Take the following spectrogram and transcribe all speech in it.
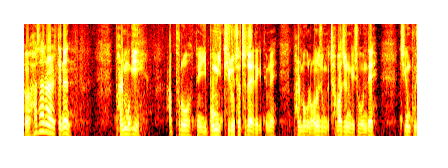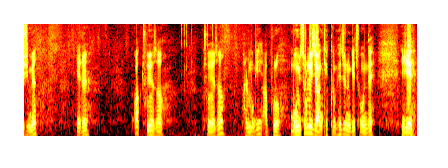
어, 하산을 할 때는 발목이 앞으로 이 몸이 뒤로 젖혀져야 되기 때문에 발목을 어느 정도 잡아주는 게 좋은데 지금 보시면 얘를 꽉 조여서 조여서 발목이 앞으로 몸이 쏠리지 않게끔 해주는 게 좋은데 이게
